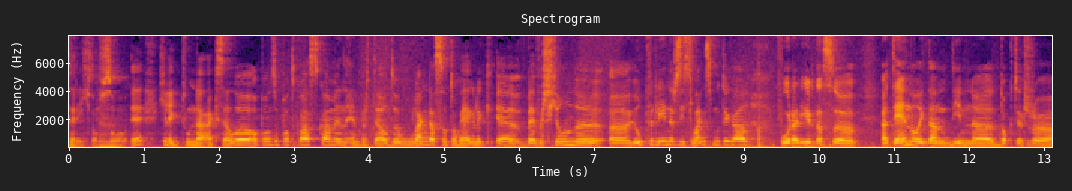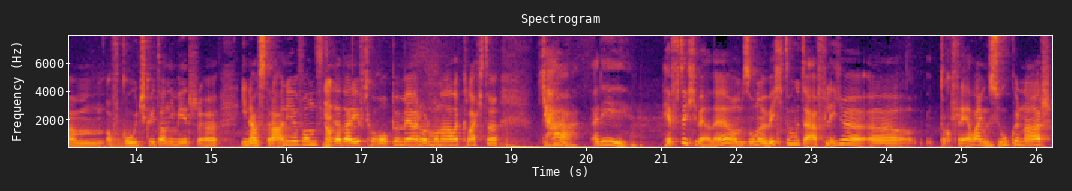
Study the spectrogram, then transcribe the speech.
terecht of zo. Hè? Gelijk toen dat Axel eh, op onze podcast kwam en, en vertelde hoe lang dat ze toch eigenlijk bij verschillende eh, hulpverleners is langs moeten gaan, voordat eer dat ze uiteindelijk dan die eh, dokter ehm, of coach, ik weet dat niet meer, in Australië vond, die Ja. dat daar heeft geholpen met haar hormonale klachten. Ja, allee, heftig wel, hè, om zo'n weg te moeten afleggen. toch vrij lang zoeken naar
